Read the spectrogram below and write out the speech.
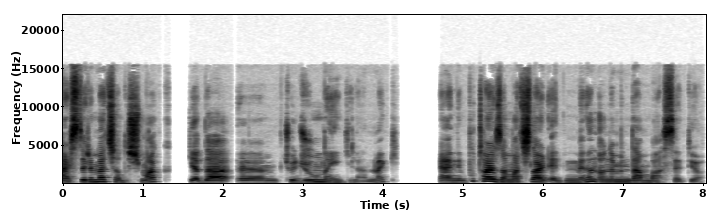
derslerime çalışmak ya da e, çocuğumla ilgilenmek. Yani bu tarz amaçlar edinmenin öneminden bahsediyor.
